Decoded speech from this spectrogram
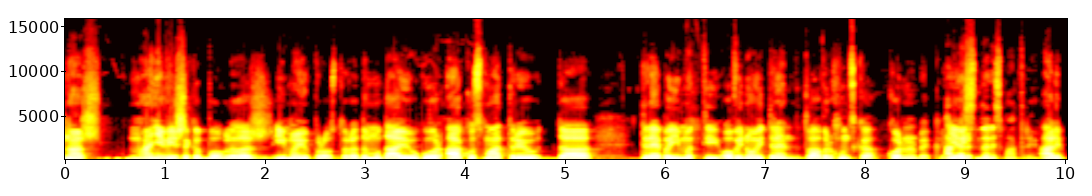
Znaš, manje više kad pogledaš, imaju prostora da mu daju ugovor, ako smatraju da treba imati ovaj novi trend, dva vrhunska cornerbacka. Ali jer, mislim da ne smatraju. Ali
